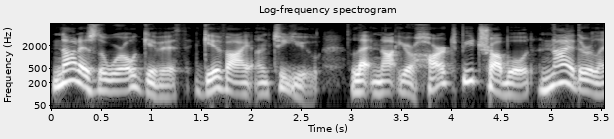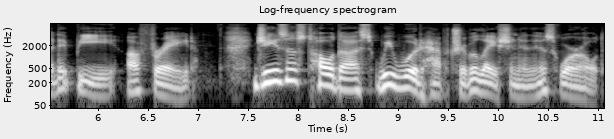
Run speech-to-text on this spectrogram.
Not as the world giveth, give I unto you. Let not your heart be troubled, neither let it be afraid. Jesus told us we would have tribulation in this world,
